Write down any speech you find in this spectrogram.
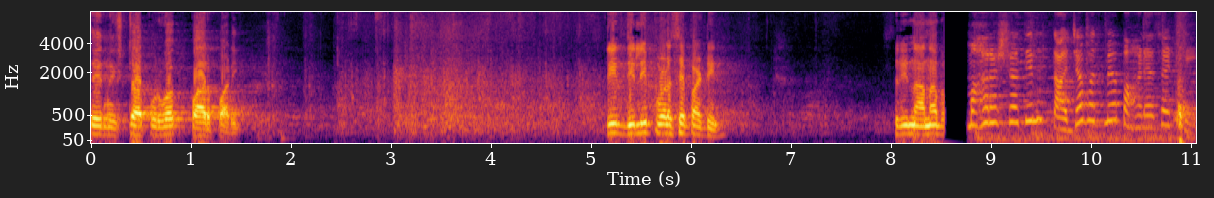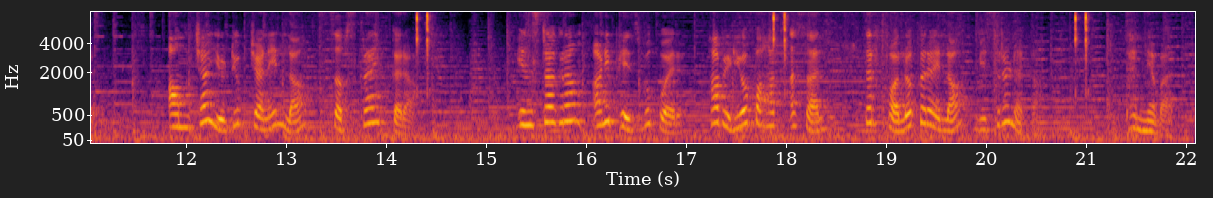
ते निष्ठापूर्वक पार पाडी. श्री दिलीप वळसे पाटील श्री नाना महाराष्ट्रातील ताज्या बातम्या पाहण्यासाठी आमच्या यूट्यूब चॅनेलला सबस्क्राईब करा. इंस्टाग्राम आणि फेसबुकवर हा व्हिडिओ पाहत असाल तर फॉलो करायला विसरू नका. धन्यवाद.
